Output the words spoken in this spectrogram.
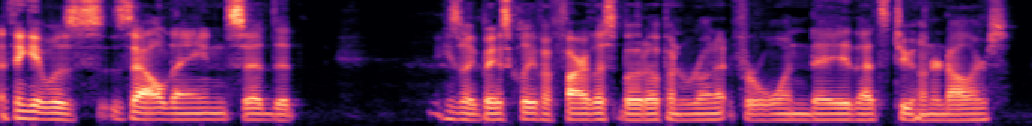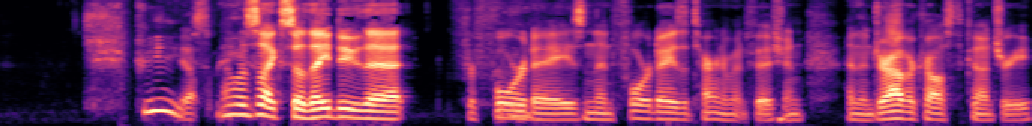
I think it was Zaldain said that he's like basically if I fire this boat up and run it for one day, that's two hundred dollars. Jeez, Yep. I was like, so they do that for four days and then four days of tournament fishing and then drive across the country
